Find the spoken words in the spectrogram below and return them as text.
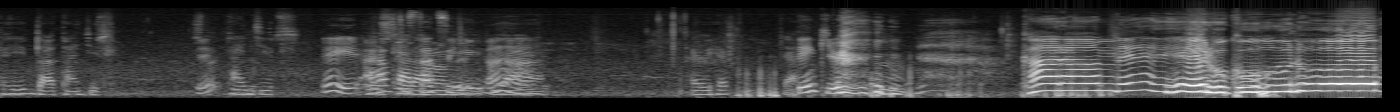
kahirwa Yeah. tangire Hey, I have to start singing. Ah. I will help. Yeah. Thank you. Karambe rukundo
